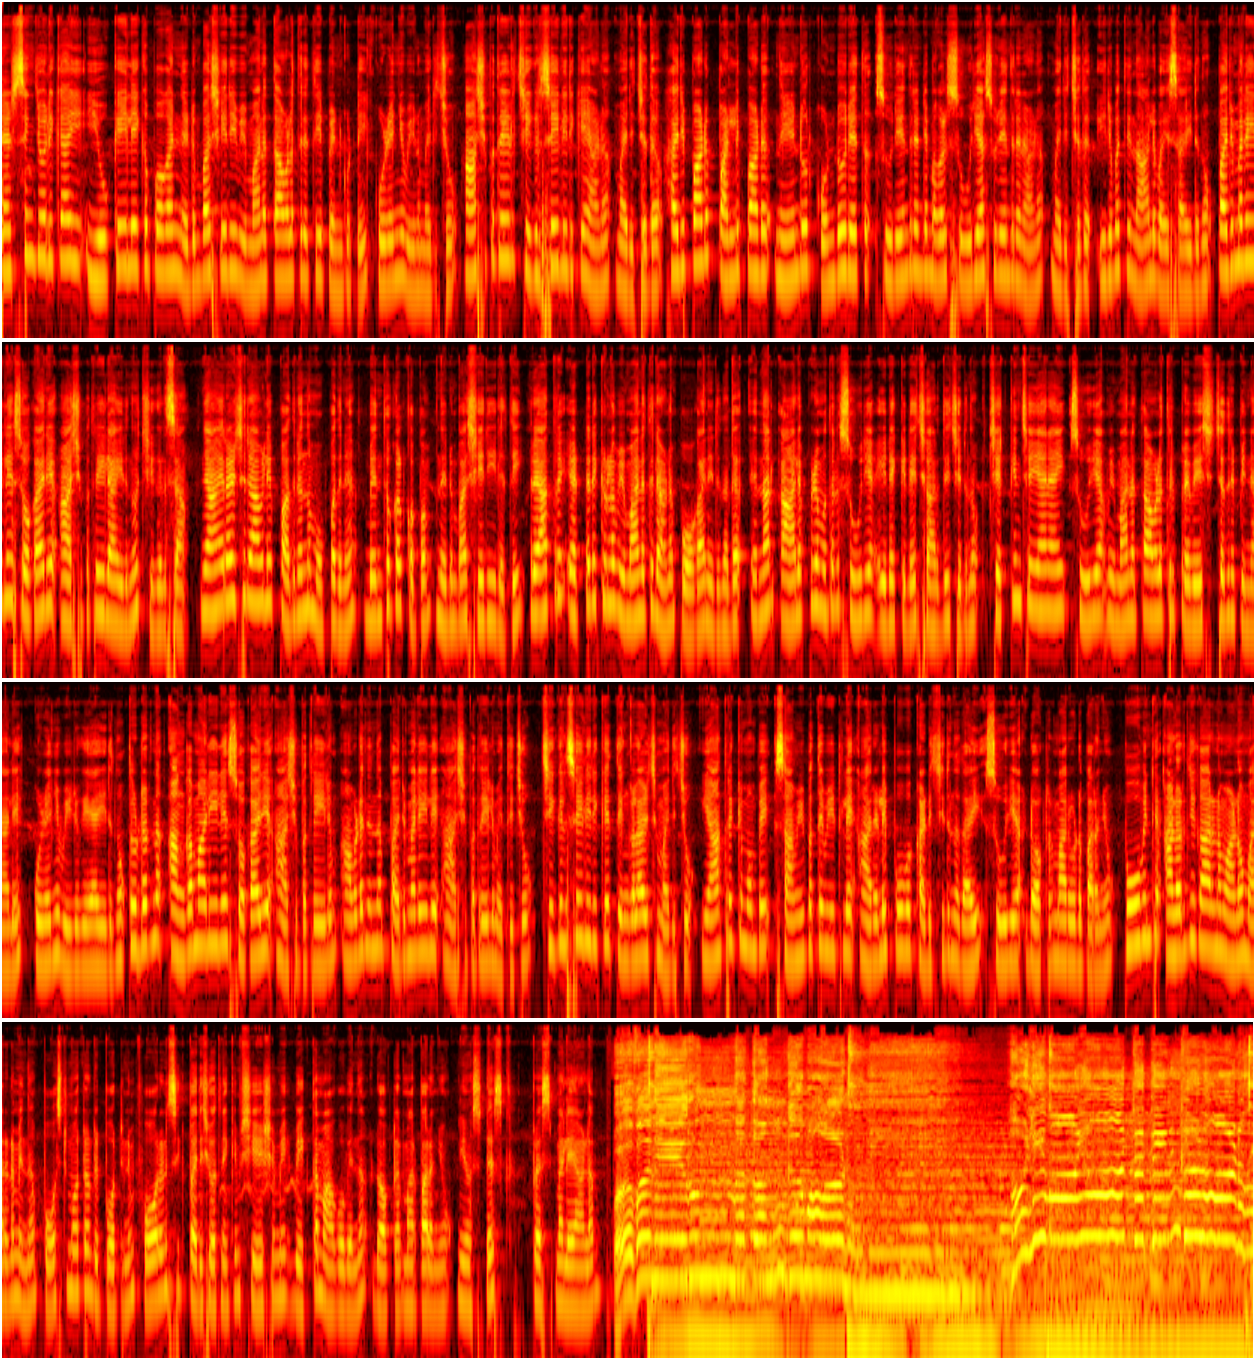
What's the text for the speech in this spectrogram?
Nursing ജോലിക്കായി U കെയിലേക്ക് പോകാൻ നെടുമ്പാശ്ശേരി വിമാനത്താവളത്തിലെത്തിയ പെൺകുട്ടി കുഴഞ്ഞു വീണ് മരിച്ചു. ആശുപത്രിയിൽ ചികിത്സയിലിരിക്കെയാണ് മരിച്ചത്. ഹരിപ്പാട് പള്ളിപ്പാട് നീണ്ടൂർ കൊണ്ടൂരേത്ത് സുരേന്ദ്രന്റെ മകൾ സൂര്യ സുരേന്ദ്രനാണ് മരിച്ചത്. ഇരുപത്തിനാല് വയസ്സായിരുന്നു. പരുമലയിലെ സ്വകാര്യ ആശുപത്രിയിലായിരുന്നു ചികിത്സ. ഞായറാഴ്ച രാവിലെ പതിനൊന്ന് മുപ്പതിന് ബന്ധുക്കൾക്കൊപ്പം നെടുമ്പാശ്ശേരിയിലെത്തി രാത്രി എട്ടരയ്ക്കുള്ള വിമാനത്തിലാണ് പോകാനിരുന്നത്. എന്നാൽ ആലപ്പുഴ മുതൽ സൂര്യ ഇടയ്ക്കിടെ ഛർദ്ദിച്ചിരുന്നു. ചെക്ക് ഇൻ ചെയ്യാനായി സൂര്യ വിമാനത്താവളത്തിൽ പ്രവേശിച്ചതിന് പിന്നാലെ കുഴഞ്ഞു വീഴുകയായിരുന്നു. തുടർന്ന് അങ്കമാലിയിലെ സ്വകാര്യ ആശുപത്രിയിലും അവിടെ നിന്ന് പരുമലയിലെ ആശുപത്രിയിലും എത്തിച്ചു. ചികിത്സയിലിരിക്കെ തിങ്കളാഴ്ച മരിച്ചു. യാത്രയ്ക്ക് മുമ്പേ സമീപത്തെ വീട്ടിലെ അരളിപ്പൂവ് കടിച്ചിരുന്നതായി സൂര്യ ഡോക്ടർമാരോട് പറഞ്ഞു. പൂവിന്റെ അലർജി കാരണമാണോ മരണമെന്ന് പോസ്റ്റ്മോർട്ടം റിപ്പോർട്ടിനും ഫോറൻസിക് പരിശോധനയ്ക്കും ശേഷമേ വ്യക്തമാകൂവെന്ന് ഡോക്ടർമാർ പറഞ്ഞു. News desk press Malayalam. തങ്കമാണു നീ. ഒളിമായാത്ത തിങ്കളാണോ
